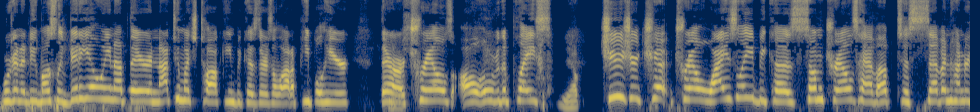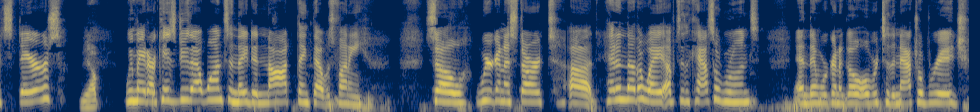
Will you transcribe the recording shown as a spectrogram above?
We're going to do mostly videoing up there and not too much talking because there's a lot of people here. There are trails all over the place. Yep. Choose your tra- trail wisely because some trails have up to 700 stairs. Yep. We made our kids do that once and they did not think that was funny. So we're going to start uh, heading the other way up to the castle ruins and then we're going to go over to the natural bridge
